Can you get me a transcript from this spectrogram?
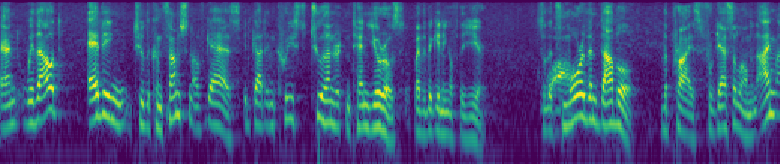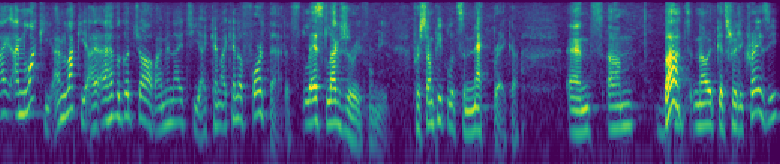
and without adding to the consumption of gas, it got increased 210 euros by the beginning of the year. So that's wow. more than double the price for gas alone. And I'm I, am i am lucky. I'm lucky. I, I, have a good job. I'm in IT. I can I can afford that. It's less luxury for me. For some people, it's a neck breaker. And um, but now it gets really crazy.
